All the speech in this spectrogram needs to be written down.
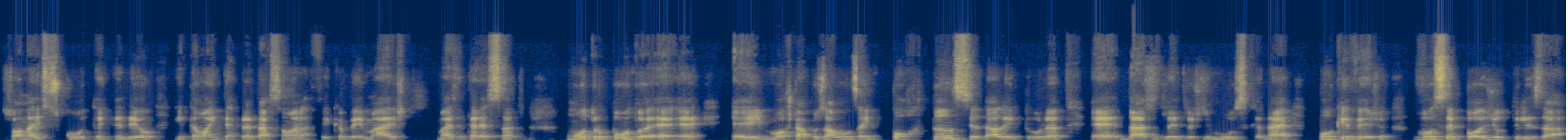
só na escuta, entendeu? Então, a interpretação ela fica bem mais, mais interessante. Um outro ponto é, é, é mostrar para os alunos a importância da leitura é, das letras de música, né? Porque, veja, você pode utilizar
